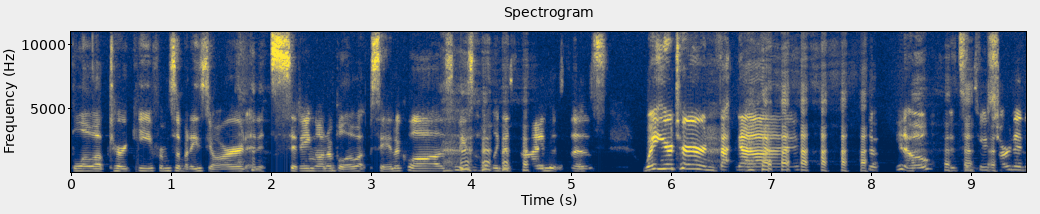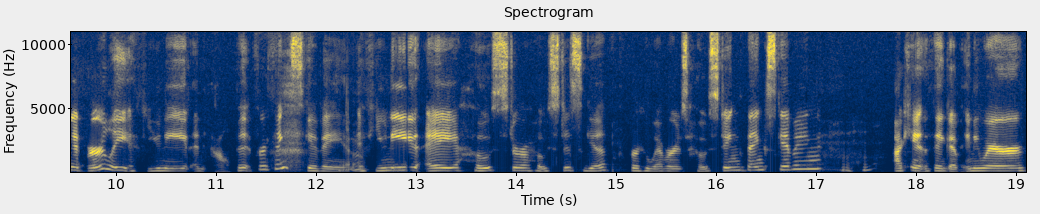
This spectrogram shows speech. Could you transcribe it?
blow up turkey from somebody's yard, and it's sitting on a blow up Santa Claus, and he's holding a sign that says, "Wait your turn, fat guy." so, you know, since we started it early, if you need an outfit for Thanksgiving, Yeah. if you need a host or a hostess gift for whoever is hosting Thanksgiving, Mhm. I can't think of anywhere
